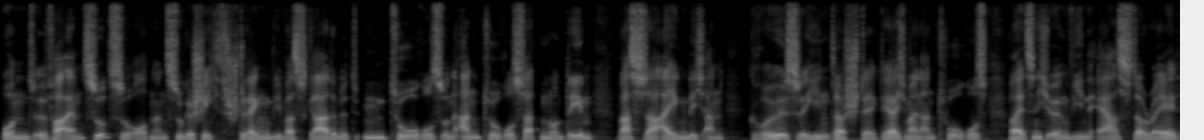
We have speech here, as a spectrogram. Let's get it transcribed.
und äh, vor allem zuzuordnen zu Geschichtssträngen, wie wir es gerade mit Mtorus und Antorus hatten und dem, was da eigentlich an Größe hintersteckt. Ja, ich meine, Antorus war jetzt nicht irgendwie ein erster Raid,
